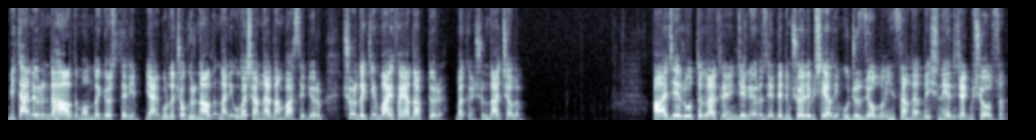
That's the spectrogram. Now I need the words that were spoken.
Bir tane ürün daha aldım onu da göstereyim. Yani burada çok ürün aldım da hani ulaşanlardan bahsediyorum. Şuradaki Wi-Fi adaptörü. Bakın şunu da açalım. AC routerlar falan inceliyoruz ya. Dedim şöyle bir şey alayım. Ucuz yollu. insanların da işine yarayacak bir şey olsun.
